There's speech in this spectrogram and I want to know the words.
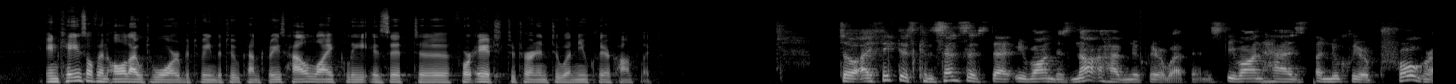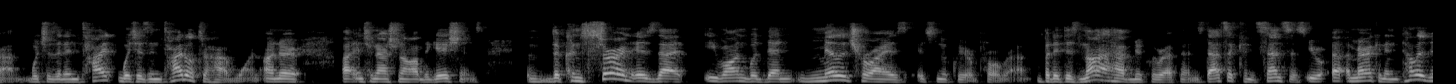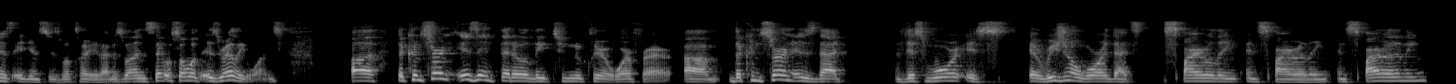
in case of an all-out war between the two countries, how likely is it uh, for it to turn into a nuclear conflict? So I think there's consensus that Iran does not have nuclear weapons. Iran has a nuclear program, which is an enti- which is entitled to have one under uh, international obligations. The concern is that Iran would then militarize its nuclear program, but it does not have nuclear weapons. That's a consensus. Uh, American intelligence agencies will tell you that as well, and so, will Israeli ones. Uh, the concern isn't that it will lead to nuclear warfare. Um, the concern is that this war is a regional war that's spiraling and spiraling and spiraling.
